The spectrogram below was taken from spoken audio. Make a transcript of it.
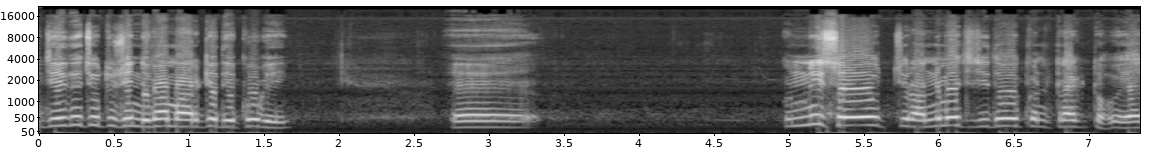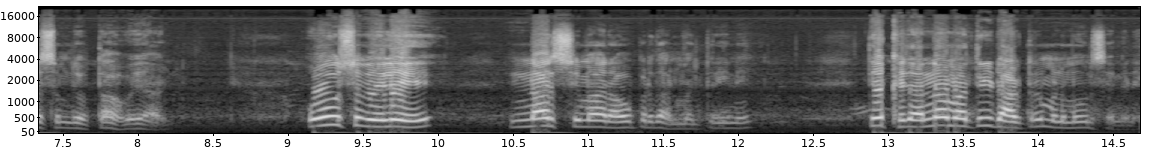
ਜਿਹਦੇ ਚੋਂ ਤੁਸੀਂ ਨਿਗਾਹ ਮਾਰ ਕੇ ਦੇਖੋਗੇ ਅ 1994 ਚ ਜਦੋਂ ਕੰਟਰੈਕਟ ਹੋਇਆ, ਸਮਝੌਤਾ ਹੋਇਆ, ਉਸ ਵੇਲੇ ਨਰਸਿਮਾ ਰਾਓ ਪ੍ਰਧਾਨ ਮੰਤਰੀ ਨੇ ਤੇ ਖਜ਼ਾਨਾ ਮੰਤਰੀ ਡਾਕਟਰ ਮਨਮੋਹਨ ਸਿੰਘ ਨੇ।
